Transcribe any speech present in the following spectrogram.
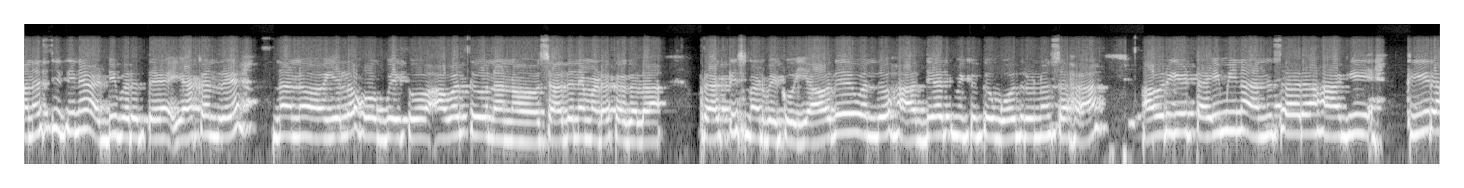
ಮನಸ್ಥಿತಿನೇ ಅಡ್ಡಿ ಬರುತ್ತೆ. ಯಾಕಂದ್ರೆ ನಾನು ಎಲ್ಲೋ ಹೋಗ್ಬೇಕು, ಅವತ್ತು ನಾನು ಸಾಧನೆ ಮಾಡಕ್ಕಾಗಲ್ಲ, ಪ್ರಾಕ್ಟೀಸ್ ಮಾಡ್ಬೇಕು, ಯಾವುದೇ ಒಂದು ಆಧ್ಯಾತ್ಮಿಕಕ್ಕೆ ಹೋದ್ರೂ ಸಹ ಅವರಿಗೆ ಟೈಮಿನ ಅನುಸಾರ ಆಗಿ ತೀರಾ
